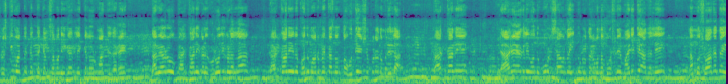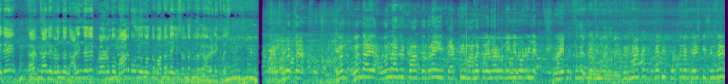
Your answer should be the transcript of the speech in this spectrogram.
ಸೃಷ್ಟಿ ಮಾಡ್ತಕ್ಕಂಥ ಕೆಲಸವನ್ನು ಈಗಾಗಲೇ ಕೆಲವರು ಮಾಡ್ತಿದ್ದಾರೆ. ನಾವ್ಯಾರು ಕಾರ್ಖಾನೆಗಳ ವಿರೋಧಿಗಳಲ್ಲ. ಕಾರ್ಖಾನೆಯನ್ನು ಬಂದ್ ಮಾಡಬೇಕನ್ನುವಂಥ ಉದ್ದೇಶ ಕೂಡ ನಮ್ಮದಿಲ್ಲ ಕಾರ್ಖಾನೆ ಯಾರೇ ಆಗಲಿ ಒಂದು ಮೂರು ಸಾವಿರದ ಐದುನೂರು ದರವನ್ನು ಘೋಷಣೆ ಮಾಡಿದ್ದೇ ಆದಲ್ಲಿ ನಮ್ಮ ಸ್ವಾಗತ ಇದೆ. ಕಾರ್ಖಾನೆಗಳನ್ನು ನಾಳಿಂದಲೇ ಪ್ರಾರಂಭ ಮಾಡಬಹುದು ಅನ್ನುವಂಥ ಮಾತನ್ನ ಈ ಸಂದರ್ಭದಲ್ಲಿ ನಾವು ಹೇಳಿಕ್ಕೆ ಬಯಸ್ತೀವಿ. ಇವತ್ತು ಒಂದ್ ಒಂದ್ ಆಯ್- ಅಂತಂದ್ರೆ ಈ ಫ್ಯಾಕ್ಟ್ರಿ ಮಾಲಕರೆಲ್ಲರೂ ನಿನ್ನೆ ನೋಡ್ರಿ ಇಲ್ಲಿ. ಕರ್ನಾಟಕ ಕೊಡ್ತಾನಂತೆ ನಿಮ್ಮ ಕರ್ನಾಟಕ ಕಬ್ಬಿ ಕೊಡ್ತಾನಂತ ಹೇಳಿಕಿಸಿಂದ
